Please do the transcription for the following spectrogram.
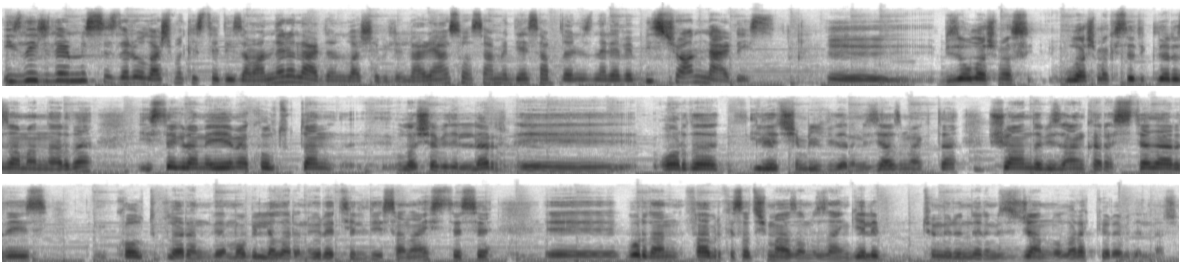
izleyicilerimiz sizlere ulaşmak istediği zaman nerelerden ulaşabilirler? Yani sosyal medya hesaplarınız nere ve biz şu an neredeyiz? E, bize ulaşmak, ulaşmak istedikleri zamanlarda Instagram EYM koltuktan e, ulaşabilirler. E, orada iletişim bilgilerimiz yazmakta. Şu anda biz Ankara sitelerdeyiz. Koltukların ve mobilyaların üretildiği sanayi sitesi. E, buradan fabrika satış mağazamızdan gelip tüm ürünlerimizi canlı olarak görebilirler.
